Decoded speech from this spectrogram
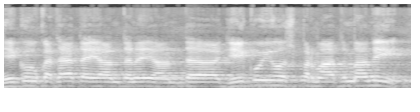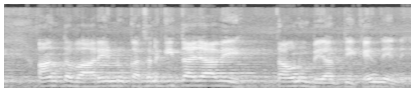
ਜੇ ਕੋ ਕਥਾ ਤੇ ਅੰਤ ਨਹੀਂ ਅੰਤ, ਜੇ ਕੋਈ ਉਸ ਪਰਮਾਤਮਾ ਦੀ ਅੰਤ ਬਾਰੇ ਨੂੰ ਕਥਨ ਕੀਤਾ ਜਾਵੇ, ਤਾਂ ਉਹਨੂੰ ਬੇਅੰਤੀ ਕਹਿੰਦੇ ਨੇ।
